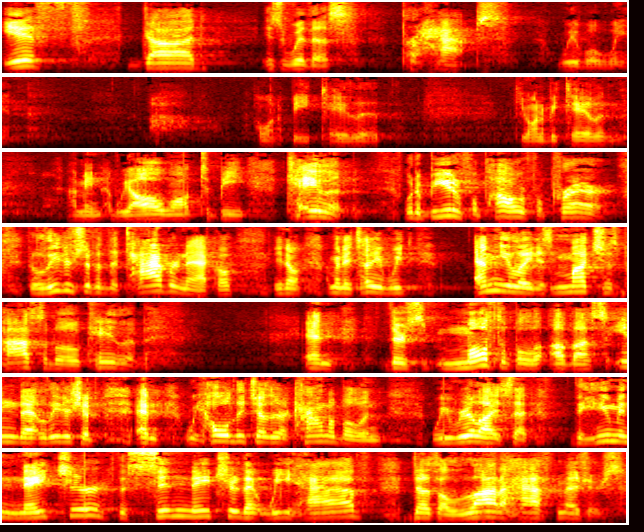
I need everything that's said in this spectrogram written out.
if God is with us, perhaps we will win. Oh, I want to be Caleb. Do you want to be Caleb? I mean, we all want to be Caleb. What a beautiful, powerful prayer. The leadership of the tabernacle, you know, I'm going to tell you, we emulate as much as possible Caleb. And there's multiple of us in that leadership, and we hold each other accountable, and we realize that the human nature, the sin nature that we have, does a lot of half measures.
